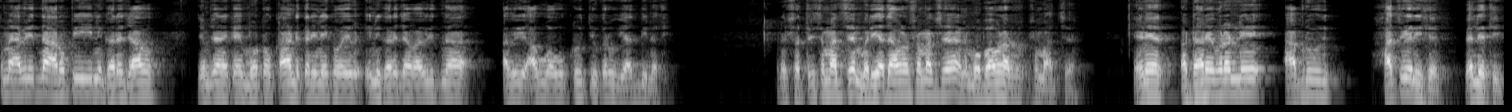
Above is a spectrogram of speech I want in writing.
તમે આવી રીતના આરોપીની ઘરે જાઓ, જેમ જાણે કંઈ મોટો કાંડ કરી નાખ્યો એની ઘરે જાઓ, આવી રીતના આવી આવું આવું કૃત્યુ કરવું વ્યાજબી નથી. અને ક્ષત્રિય સમાજ છે, મર્યાદાવાળો સમાજ છે અને મોભાવાળો સમાજ છે. એણે અઢારે વર્ણની આબરૂ સાચવેલી છે, પહેલેથી.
